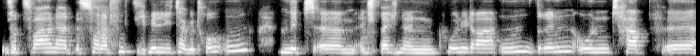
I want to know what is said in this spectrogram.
so 200 bis 250 Milliliter getrunken mit ähm, entsprechenden Kohlenhydraten drin und habe äh,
